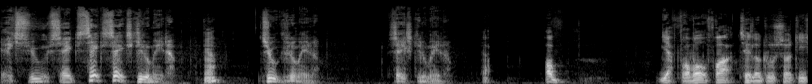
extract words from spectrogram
er ikke 7, 6, 6, 6 kilometer. Ja. 7 kilometer. 6 kilometer. Ja. Og ja, fra hvorfra tæller du så de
